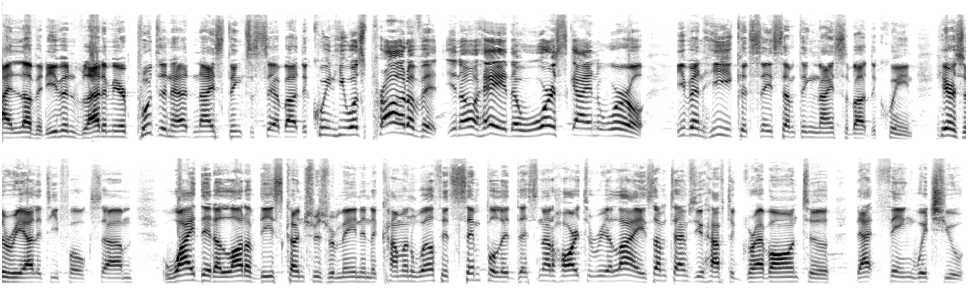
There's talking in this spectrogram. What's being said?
I love it. Even Vladimir Putin had nice things to say about the Queen. He was proud of it. You know, hey, the worst guy in the world even he could say something nice about the Queen. Here's the reality, folks. Um, why did a lot of these countries remain in the Commonwealth? It's simple. It, it's not hard to realize. Sometimes you have to grab on to that thing which you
